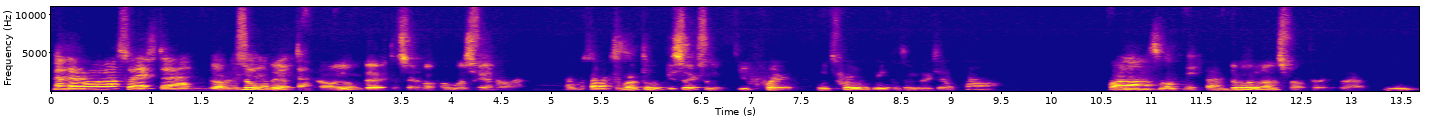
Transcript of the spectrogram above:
Men det var alltså efter det här Ja, det är långt efter. Ja, långt efter sen. Det var ett par år senare. Det måste ha varit Jag tror att det var 86 eller 87. 87, 87, det. Ja. Var det någon annan som åkte dit? Det var den ansvariga till det här. Mm.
